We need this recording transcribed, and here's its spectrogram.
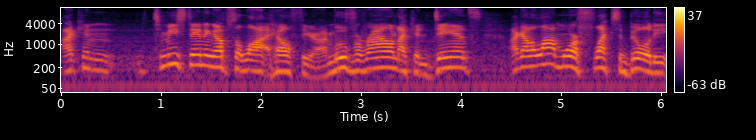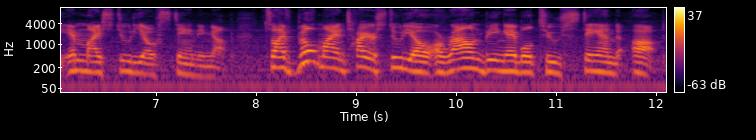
I can, to me, standing up's a lot healthier. I move around, I can dance. I got a lot more flexibility in my studio standing up. So I've built my entire studio around being able to stand up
